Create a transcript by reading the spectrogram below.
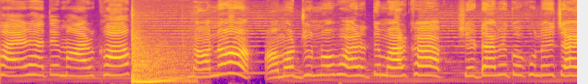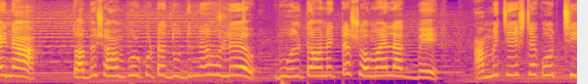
ভাইয়ের হাতে মার খাক? না না আমার জন্য ও ভারতে মার খাক সেটা আমি কখনোই চাই না। তবে সম্পর্কটা দুদিনের হলেও ভুলতে অনেকটা সময় লাগবে আমি চেষ্টা করছি।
